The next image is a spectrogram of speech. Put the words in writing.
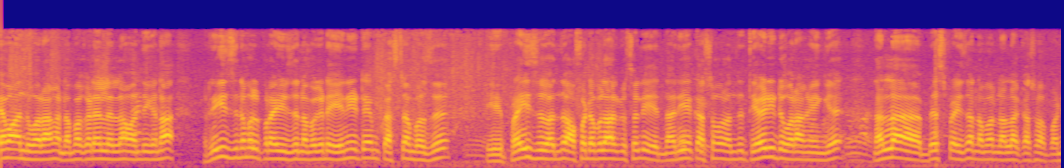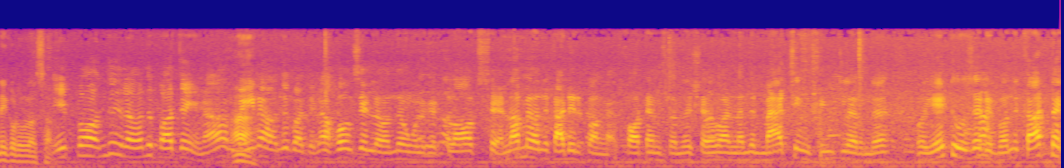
ஏமாந்து வராங்க. நம்ம கடையில எல்லாம் வந்தீங்கன்னா ரீசனபிள் ப்ரைஸ் நம்ம கிட்ட எனி டைம் கஸ்டமர்ஸு ப்ரைஸ் வந்து அஃபோர்டபுளாக இருக்கு சொல்லி நிறைய கஸ்டமர் வந்து தேடிட்டு வராங்க இங்கே. நல்ல பெஸ்ட் ப்ரைஸாக நம்ம நல்லா கஸ்டமர் பண்ணி கொடுக்குறோம் சார். இப்போ வந்து இதுல வந்து பாத்தீங்கன்னா மெயினா வந்து பாத்தீங்கன்னா ஹோல்சேல்ல வந்து உங்களுக்கு கிளாத்ஸ் எல்லாமே வந்து காட்டியிருப்பாங்க. காட்டன்ஸ்ல இருந்து ஷெர்வான்ல இருந்து மேட்சிங் சிங்க்ல இருந்து ஒரு ஏ டு Z இப்போ வந்து காட்டின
